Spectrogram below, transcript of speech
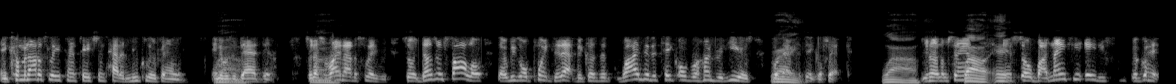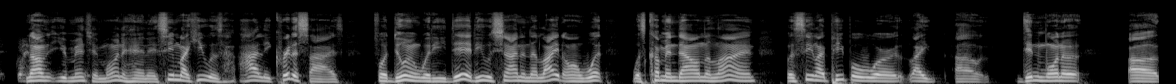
and coming out of slave plantations had a nuclear family, and it was a dad there. So that's right out of slavery. So it doesn't follow that we're going to point to that because it, why did it take over 100 years for that Right. to take effect? Wow. You know what I'm saying? Wow, And, and- so by 1980, go ahead. Go ahead. Now you mentioned Moynihan, it seemed like he was highly criticized for doing what he did. He was shining the light on what was coming down the line, but it seemed like people were like uh, didn't want to uh,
